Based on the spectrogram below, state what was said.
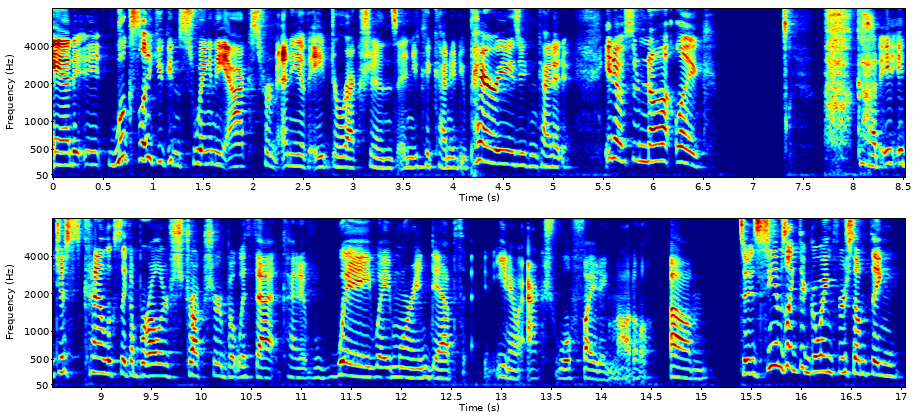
and it looks like you can swing the axe from any of eight directions and you could kind of do parries you can kind of you know so not like god it, it just kind of looks like a brawler structure but with that kind of way way more in-depth you know actual fighting model um so it seems like they're going for something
